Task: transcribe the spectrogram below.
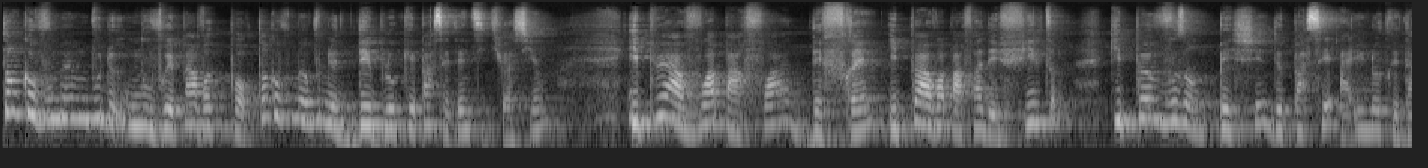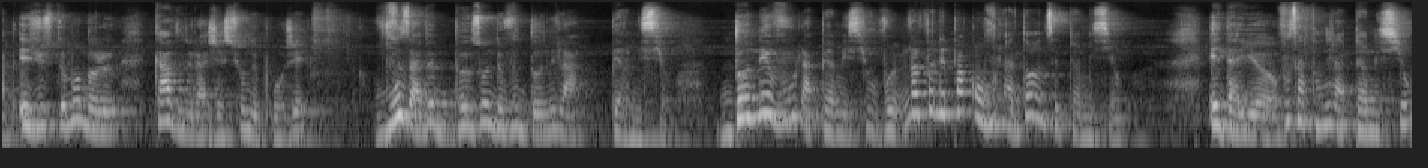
Tant que vous-même, vous, n'ouvrez pas votre porte, tant que vous-même, vous ne débloquez pas certaines situations, il peut avoir parfois des freins, il peut avoir parfois des filtres qui peuvent vous empêcher de passer à une autre étape. Et justement, dans le cadre de la gestion de projet, vous avez besoin de vous donner la permission. Donnez-vous la permission. Vous n'attendez pas qu'on vous la donne, cette permission. Et d'ailleurs, vous attendez la permission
